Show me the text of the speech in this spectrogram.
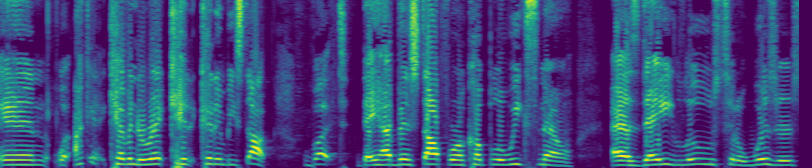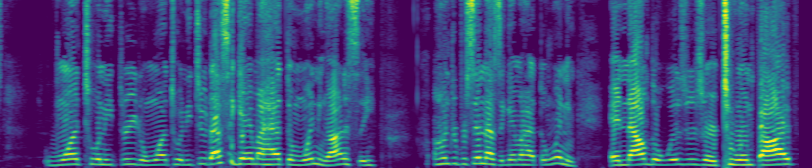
and well, I can't. Kevin Durant couldn't be stopped, but they have been stopped for a couple of weeks now as they lose to the Wizards 123 to 122. That's a game I had them winning, honestly. 100% that's a game I had them winning. And now the Wizards are 2 and 5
